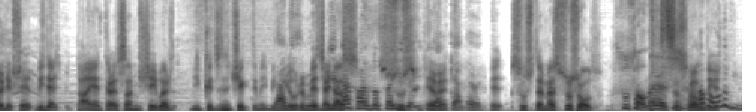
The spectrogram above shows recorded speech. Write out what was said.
Öyle şey. Bir de daha enteresan bir şey var. Dikkatinizi çekti mi bilmiyorum. Yani Mesela birden fazla sayıyla sus, ikilerken. Evet. E, sus demez sus ol. Sus ol evet. Sus ol Ama diyor. onu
